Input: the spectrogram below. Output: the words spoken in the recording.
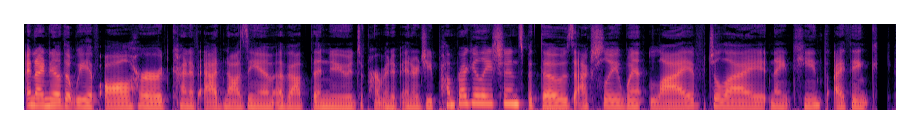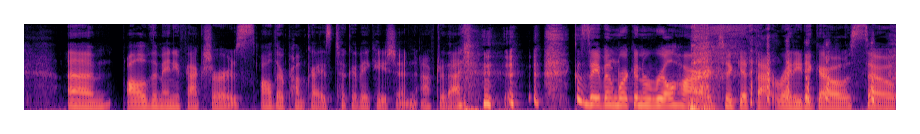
and I know that we have all heard kind of ad nauseum about the new Department of Energy pump regulations, but those actually went live July 19th. I think um, all of the manufacturers, all their pump guys took a vacation after that because they've been working real hard to get that ready to go. So,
